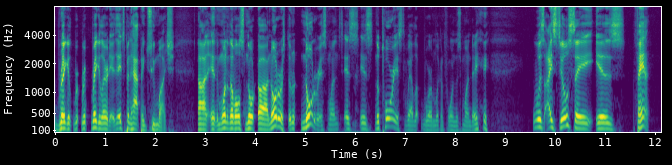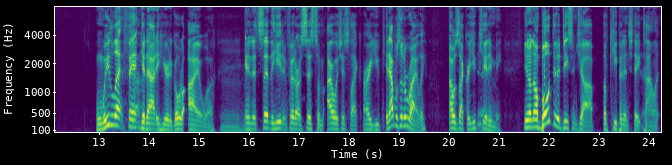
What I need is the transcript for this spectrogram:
regu- re- regularity. It's been happening too much. Uh, and one of the most no, uh, notorious, notorious ones is is notorious. The way I word I'm looking for in this Monday was I still say is Fant. When we let Fant get out of here to go to Iowa, and it said that he didn't fit our system, I was just like, "Are you?" And that was in Riley. I was like, "Are you kidding me?" You know, now both did a decent job of keeping in-state talent,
